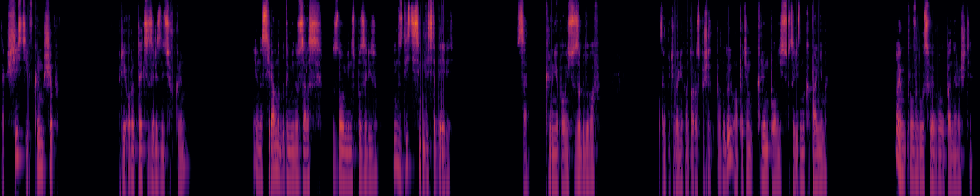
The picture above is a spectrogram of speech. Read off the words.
Так, 6 і в Крим ще б пріоритеті за різницю в Крим. І в нас явно буде мінус зараз. Знову мінус по залізу. Мінус 279. Все. Крим я повністю забудував. Зараз будівельні контори спочатку побудуємо, а потім Крим повністю з різними копальнями. Ну і ми повернули своє ВВП нарешті.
